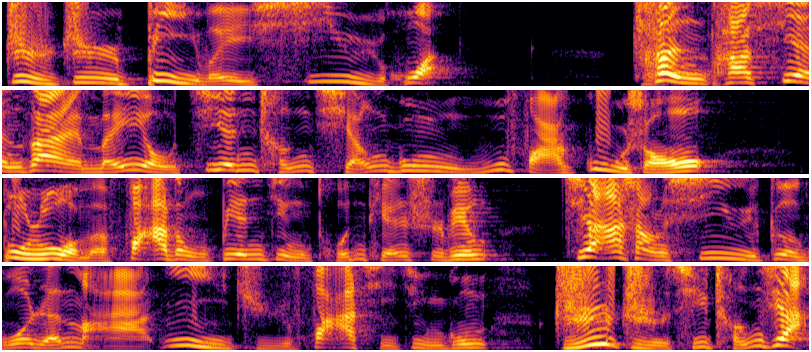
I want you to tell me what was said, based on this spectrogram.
郅支必为西域患。趁他现在没有坚城强攻，无法固守，不如我们发动边境屯田士兵。”加上西域各国人马一举发起进攻，直指其城下，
